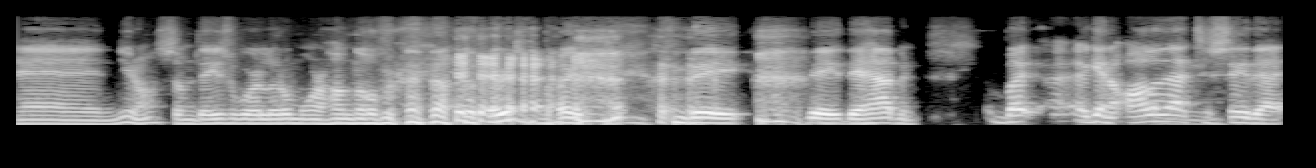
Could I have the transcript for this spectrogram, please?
And you know, some days were a little more hungover than others, but they they they happen. But uh, again, all of that to say that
